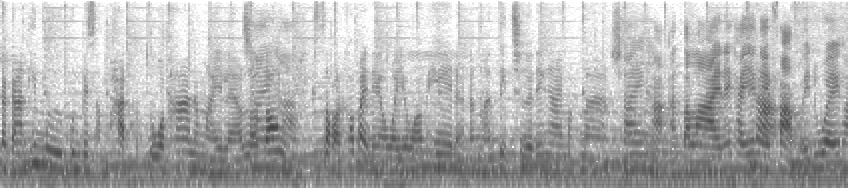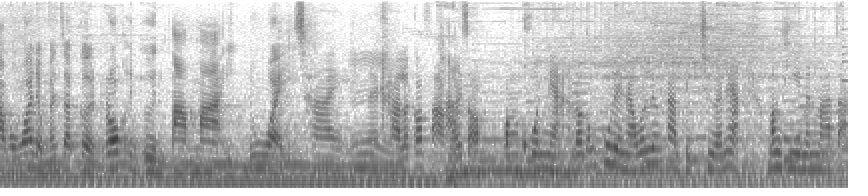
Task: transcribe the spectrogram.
กับการที่มือคุณไปสัมผัสกับตัวผ้าอนามัยแล้วเราใช่ต้องค่ะ สอดเข้าไปในอวัยวะเพศอะดังนั้นติดเชื้อได้ง่ายมากๆใช่ค่ะ อันตรายนะคะยังไงค่ะ ฝากไว้ด้วยค่ะ เพราะว่าเดี๋ยวมันจะเกิดโรคอื่นๆตามมาอีกด้วยใช่ อืม นะคะ แล้วก็ฝากค่ะไว้สำหรับบางคนเนี่ยเราต้องพูดเลยนะว่าเรื่องการติดเชื้อเนี่ยบางทีมันมาจาก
